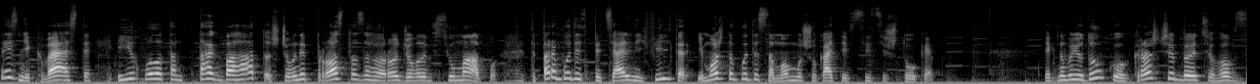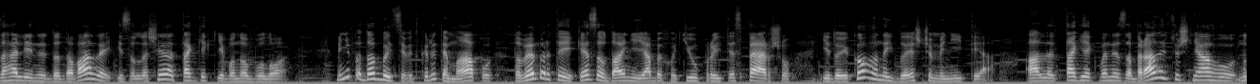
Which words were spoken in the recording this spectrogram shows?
різні квести, і їх було там так багато, що вони просто загороджували всю мапу. Тепер буде спеціальний фільтр, і можна буде самому шукати всі ці штуки. Як на мою думку, краще би цього взагалі не додавали і залишили так, як і воно було. Мені подобається відкрити мапу та вибрати, яке завдання я би хотів пройти спершу, і до якого найближче мені йти. Але так як вони забрали цю шнягу, ну,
